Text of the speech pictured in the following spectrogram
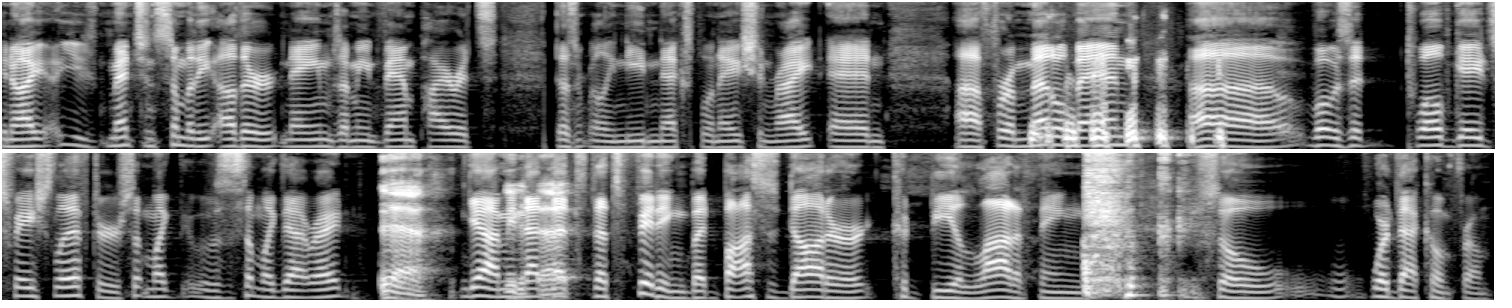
You know, I, you mentioned some of the other names. I mean, Vampirates doesn't really need an explanation, right? And uh, for a metal band, uh, what was it? Twelve gauge facelift or something like it was something like that, right? Yeah, Yeah, I mean that, that. that's that's fitting, but Boss's daughter could be a lot of things. so where'd that come from?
